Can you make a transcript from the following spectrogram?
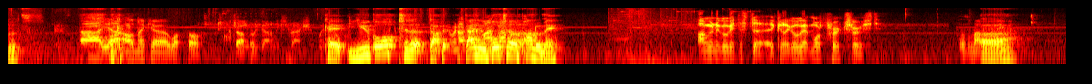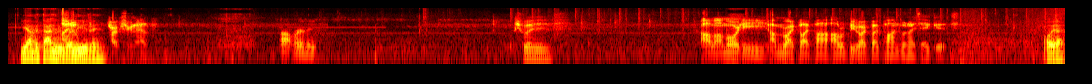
builds. Ah, yeah, Okay. I'll make a what's called. chopper. We got an extraction window. Okay, you go up to the. That, We're not- Daniel, go to the pond with me. I'm gonna go get this. Uh, can I go get more perks first? Doesn't matter. Uh, leave it. yeah, but Daniel, we're leaving. Perks are gonna help. Not really. Which way is? Um, I'm already. I'm right by pond. I'll be right by pond when I take it. So. Oh yeah,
